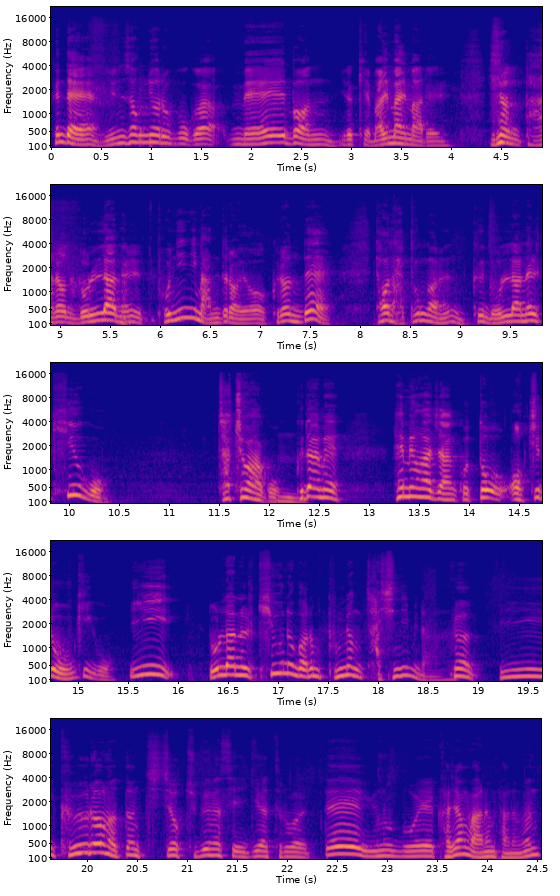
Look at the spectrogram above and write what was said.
근데 윤석열 후보가 매번 이렇게 말말말을 이런 발언 논란을 본인이 만들어요. 그런데 더 나쁜 거는 그 논란을 키우고 자초하고 음. 그다음에 해명하지 않고 또 억지로 우기고 이 논란을 키우는 거는 분명 자신입니다. 그러니까 이 그런 어떤 지적 주변에서 얘기가 들어올 때 윤 후보의 가장 많은 반응은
